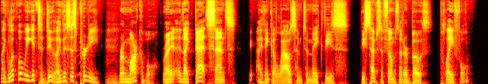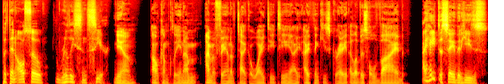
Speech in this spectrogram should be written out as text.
Like, look what we get to do. Like, this is pretty Mm. remarkable, right? And like that sense, I think allows him to make these these types of films that are both playful, but then also really sincere. Yeah, I'll come clean. I'm I'm a fan of Taika Waititi. I I think he's great. I love his whole vibe. I hate to say that he's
